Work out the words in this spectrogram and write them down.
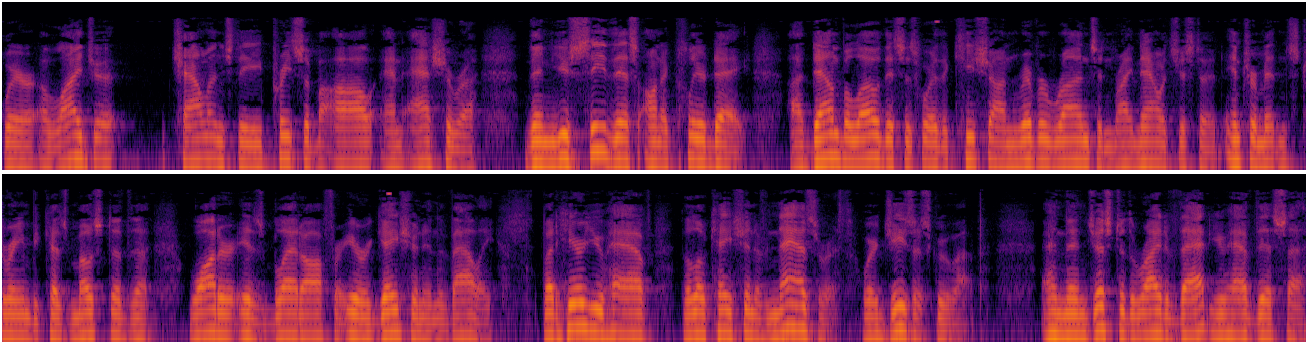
where Elijah challenged the priests of Baal and Asherah, then you see this on a clear day. Uh, down below, this is where the Kishon River runs, and right now it's just an intermittent stream because most of the water is bled off for irrigation in the valley. But here you have the location of Nazareth, where Jesus grew up. And then just to the right of that, you have this uh,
